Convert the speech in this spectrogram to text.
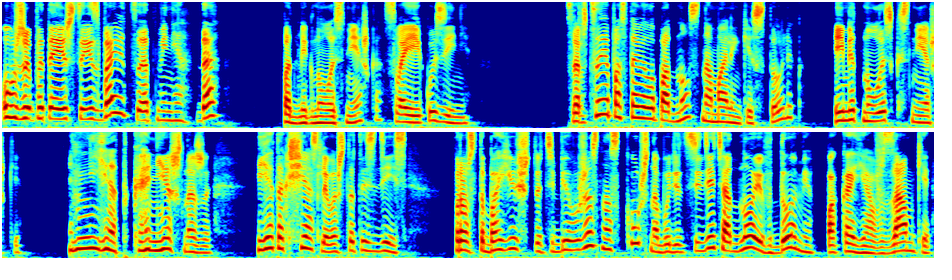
«Уже пытаешься избавиться от меня, да?» — подмигнула Снежка своей кузине. Церцея поставила поднос на маленький столик и метнулась к Снежке. «Нет, конечно же. Я так счастлива, что ты здесь. Просто боюсь, что тебе ужасно скучно будет сидеть одной в доме, пока я в замке.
